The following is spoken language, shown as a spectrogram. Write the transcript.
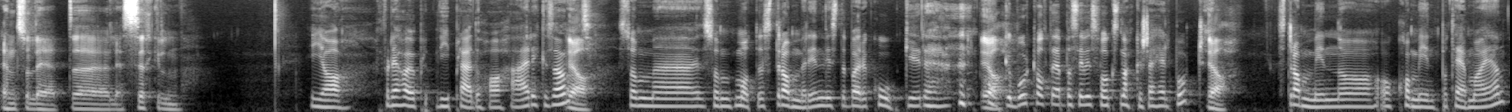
En som leder lesesirkelen. Ja, for det har jo vi pleid å ha her, ikke sant? Ja. Som, eh, som på en måte strammer inn hvis det bare koker, Ja. bort, holdt jeg på å si, hvis folk snakker seg helt bort. Ja. Stramme inn og, og komme inn på temaet igjen.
